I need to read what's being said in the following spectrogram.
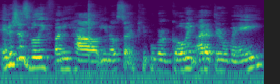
And it's just really funny how, you know, certain people were going out of their way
